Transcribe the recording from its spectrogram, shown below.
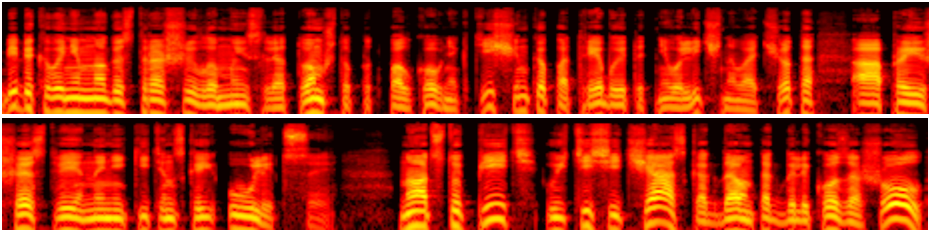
Бибикова немного страшила мысль о том, что подполковник Тищенко потребует от него личного отчета о происшествии на Никитинской улице. Но отступить, уйти сейчас, когда он так далеко зашел,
